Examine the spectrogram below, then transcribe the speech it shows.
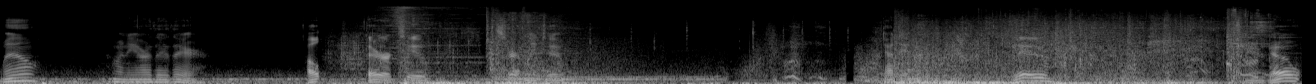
well, how many are there there? Oh, there are two. Certainly two. God damn it. Hello. There we go.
